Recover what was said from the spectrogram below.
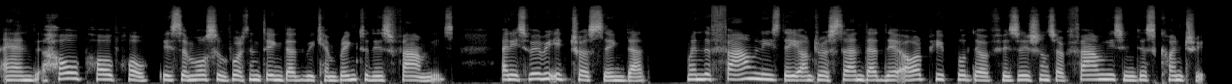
And hope, hope, hope is the most important thing that we can bring to these families. And it's very interesting that when the families they understand that there are people, there are physicians, there are families in this country,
